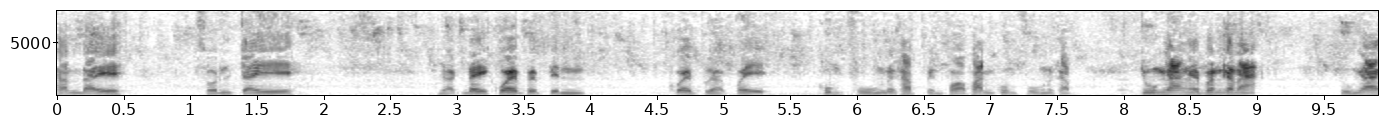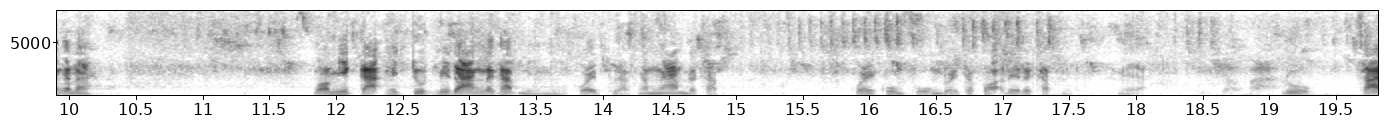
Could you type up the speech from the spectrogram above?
ท่านใดสนใจ อยากได้กล้วยไปเป็นกล้วยเผือกไปคุ้มฝูงนะครับ เป็นพอพันธุ์คุ้มฝูงนะครับ จูงย่างให้เพิ่นกันนะจูงย่างกันนะว่ามีกะมีจุดมีดังนะครับนี่นี่กล้วยเผือกงามๆนะครับกล้วยคุ้มฝูงโดยเฉพาะเลยนะครับนี่เนี่ยลูกไส้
